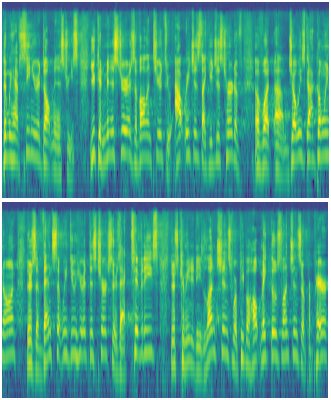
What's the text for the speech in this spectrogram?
Then we have senior adult ministries. You can minister as a volunteer through outreaches, like you just heard of, of what um, Joey's got going on. There's events that we do here at this church, there's activities, there's community luncheons where people help make those luncheons or prepare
